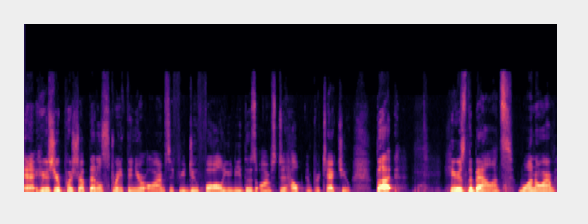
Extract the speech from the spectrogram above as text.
uh, here's your push-up, that'll strengthen your arms. If you do fall, you need those arms to help and protect you. But here's the balance, one arm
